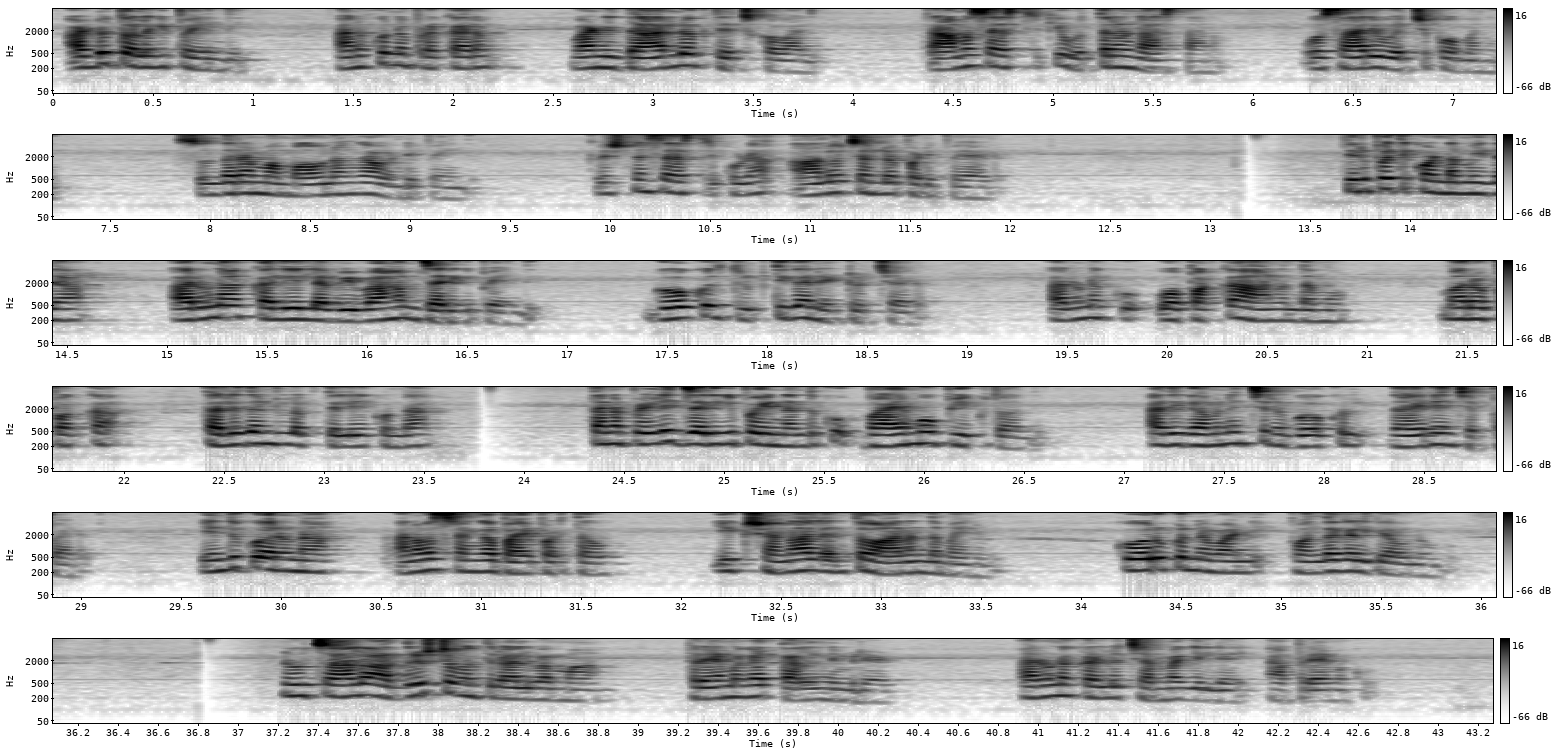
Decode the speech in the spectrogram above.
అడ్డు తొలగిపోయింది. అనుకున్న ప్రకారం వాణ్ణి దారిలోకి తెచ్చుకోవాలి. రామశాస్త్రికి ఉత్తరం రాస్తాను. ఓసారి వచ్చిపోమని. సుందరమ్మ మౌనంగా ఉండిపోయింది. కృష్ణశాస్త్రి కూడా ఆలోచనలో పడిపోయాడు. తిరుపతి కొండ మీద అరుణ ఖలీళ్ళ వివాహం జరిగిపోయింది. గోకుల్ తృప్తిగా నిట్టూర్చాడు. అరుణకు ఓ పక్క ఆనందము మరో పక్క తల్లిదండ్రులకు తెలియకుండా తన పెళ్ళి జరిగిపోయినందుకు భయమూ పీకుతోంది. అది గమనించిన గోకుల్ ధైర్యం చెప్పాడు. ఎందుకు అరుణ? అనవసరంగా భయపడతావు. ఈ క్షణాలెంతో ఆనందమైనవి. కోరుకున్న వాణ్ణి పొందగలిగావు నువ్వు. నువ్వు చాలా అదృష్టవంతురాలివమ్మా. ప్రేమగా తల నిమిరాడు. అరుణ కళ్ళు చెమ్మగిల్లాయి ఆ ప్రేమకు.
